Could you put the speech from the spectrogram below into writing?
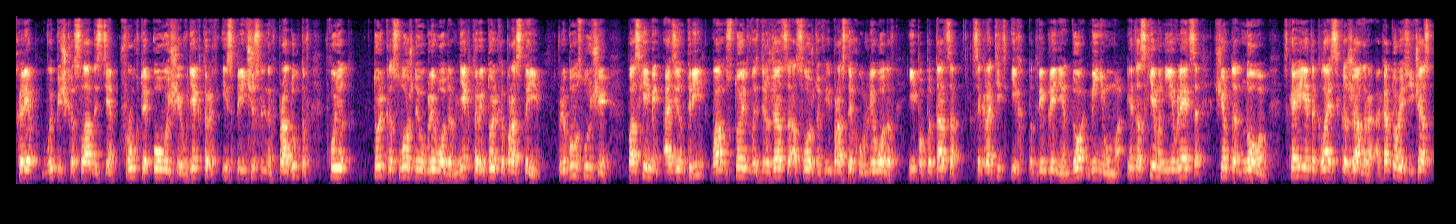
хлеб, выпечка, сладости, фрукты, овощи. В некоторых из перечисленных продуктов входят только сложные углеводы, в некоторые только простые. В любом случае, по схеме 1.3 вам стоит воздержаться от сложных и простых углеводов и попытаться сократить их потребление до минимума. Эта схема не является чем-то новым. Скорее, это классика жанра, о которой сейчас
